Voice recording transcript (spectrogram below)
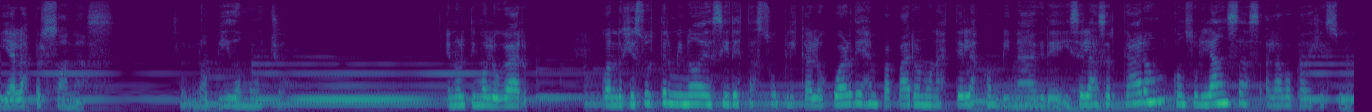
y a las personas. No pido mucho. En último lugar, cuando Jesús terminó de decir esta súplica, los guardias empaparon unas telas con vinagre y se las acercaron con sus lanzas a la boca de Jesús.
